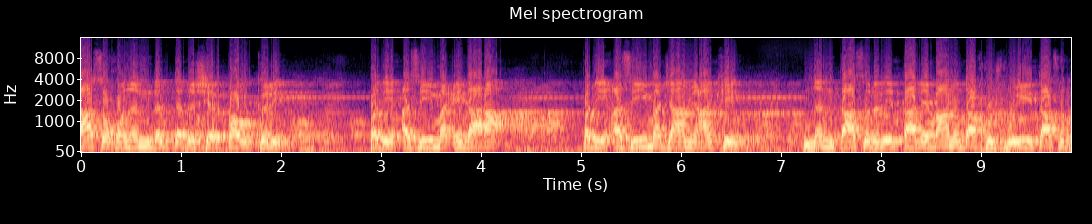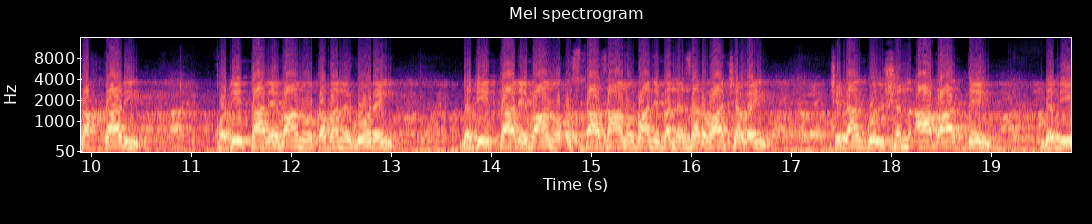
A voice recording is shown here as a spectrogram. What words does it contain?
تاسو خو نن دلته د شیرپاو کلي په دې عظیمه اداره په دې عظیمه جامعه کې نن تاسو د طالبانو دا خوشبوئی تاسو تخکاری خو دې طالبانو ته باندې ګورئ د دې طالبانو استادانو باندې به نظر واچوي چې دا گلشن آباد دی د دې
